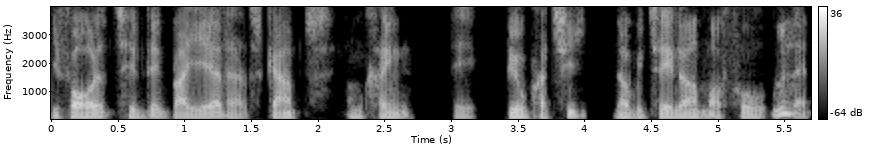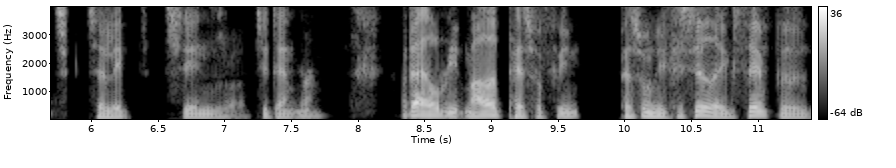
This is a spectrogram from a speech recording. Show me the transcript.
i forhold til den barriere, der er skabt omkring øh, det byråkrati, når vi taler om at få udenlandsk talent til, øh, til Danmark. Og der havde vi et meget personificeret eksempel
